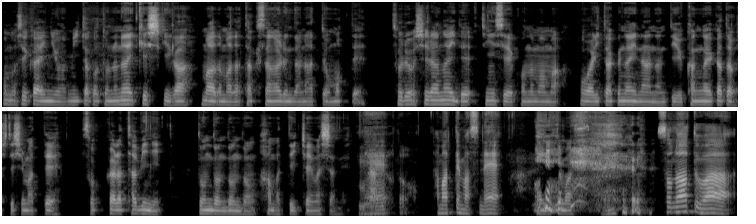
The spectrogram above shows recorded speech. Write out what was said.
この世界には見たことのない景色がまだまだたくさんあるんだなって思って、それを知らないで人生このまま終わりたくないななんていう考え方をしてしまって、そこから旅にどんどんどんどんハマっていっちゃいましたね。ねなるほど。ハマってますね。ハマってます。その後は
